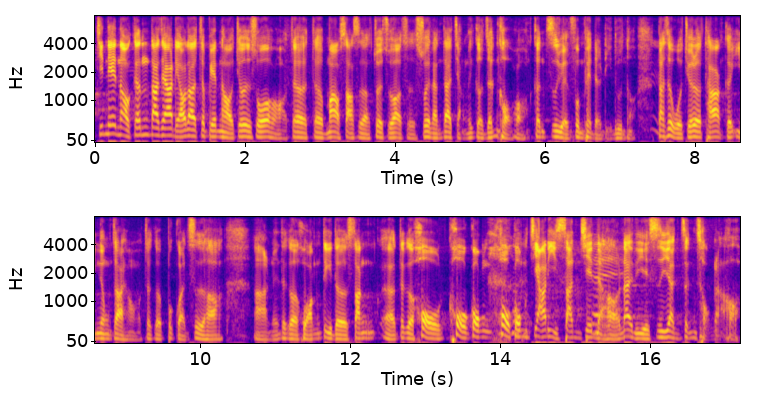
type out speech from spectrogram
今天呢，跟大家聊到这边哦，就是说哦，这这马尔萨斯啊最主要是虽然在讲一个人口哦跟资源分配的理论哦，但是我觉得它可以应用在哦这个不管是哈啊你这个皇帝的三呃这个后后宫 后宫佳丽三千的哈，那也是一样争宠了哈。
